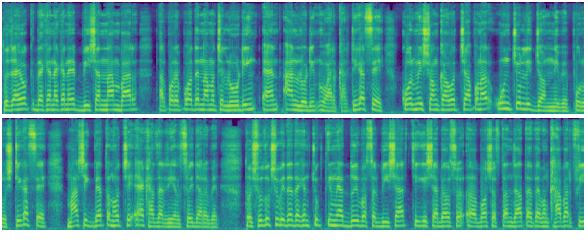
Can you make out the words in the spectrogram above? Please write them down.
তো যাই হোক, দেখেন এখানে বিশার নাম্বার, তারপরে পদের নাম হচ্ছে লোডিং অ্যান্ড আনলোডিং ওয়ার্কার ঠিক আছে? কর্মীর সংখ্যা হচ্ছে আপনার উনচল্লিশ জন নিবে পুরুষ, ঠিক আছে? মাসিক বেতন হচ্ছে এক হাজার রিয়াল সৌদি আরবের। তো সুযোগ সুবিধা দেখেন, চুক্তির মেয়াদ দুই বছর বিশার চিকিৎসা বাসস্থান, যাতায়াত এবং খাবার ফ্রি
